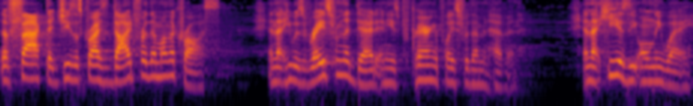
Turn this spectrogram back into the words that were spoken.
the fact that Jesus Christ died for them on the cross and that he was raised from the dead and he is preparing a place for them in heaven. And that he is the only way.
